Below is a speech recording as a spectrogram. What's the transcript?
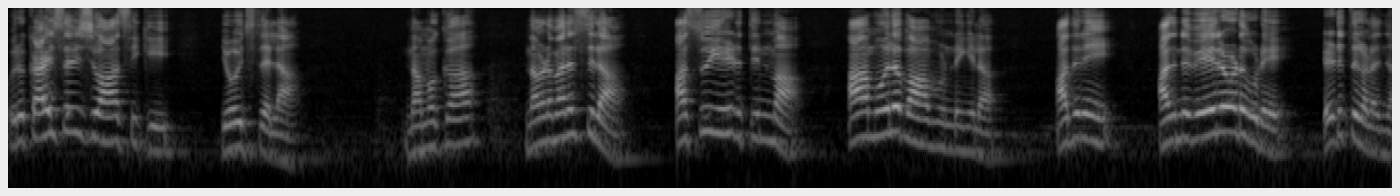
ഒരു കഴിച്ച വിശ്വാസിക്ക് യോജിച്ചതല്ല. നമുക്ക് നമ്മുടെ മനസ്സിൽ അസൂയയുടെ തിന്മ ആ മൂലഭാവം ഉണ്ടെങ്കിൽ അതിനെ അതിന്റെ വേരോടുകൂടെ എടുത്തു കളഞ്ഞ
